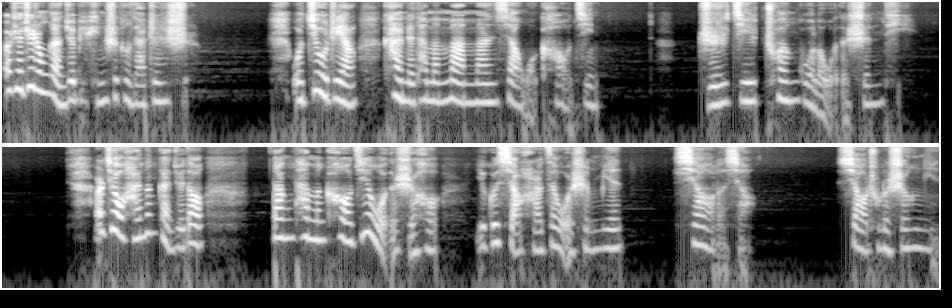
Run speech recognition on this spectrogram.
而且这种感觉比平时更加真实。我就这样看着他们慢慢向我靠近，直接穿过了我的身体，而且我还能感觉到，当他们靠近我的时候。有个小孩在我身边笑了笑，笑出了声音。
